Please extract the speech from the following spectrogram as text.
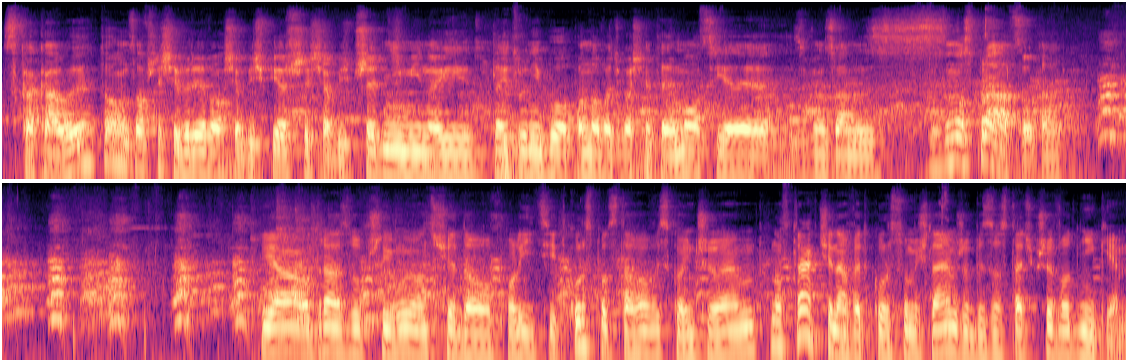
skakały, to on zawsze się wyrywał, chciał być pierwszy, chciał być przed nimi, no i najtrudniej było opanować właśnie te emocje związane z, no, z pracą, tak. Ja od razu przyjmując się do policji, kurs podstawowy skończyłem, no w trakcie nawet kursu myślałem, żeby zostać przewodnikiem.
